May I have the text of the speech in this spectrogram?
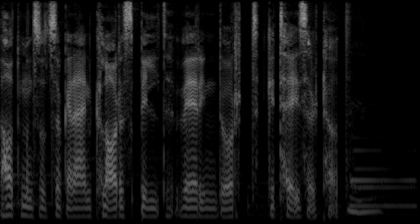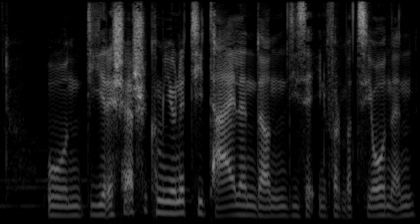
hat man sozusagen ein klares Bild, wer ihn dort getasert hat. Und die Recherche-Community teilen dann diese Informationen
